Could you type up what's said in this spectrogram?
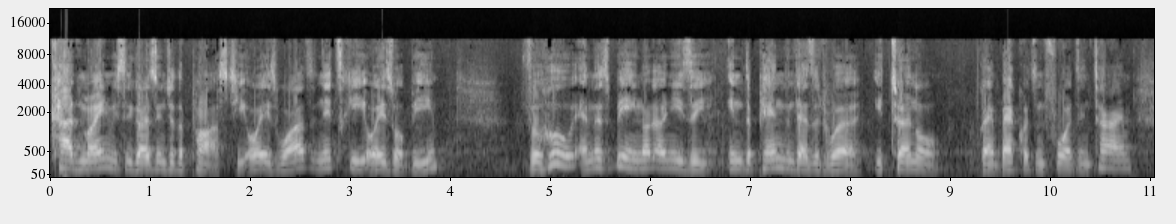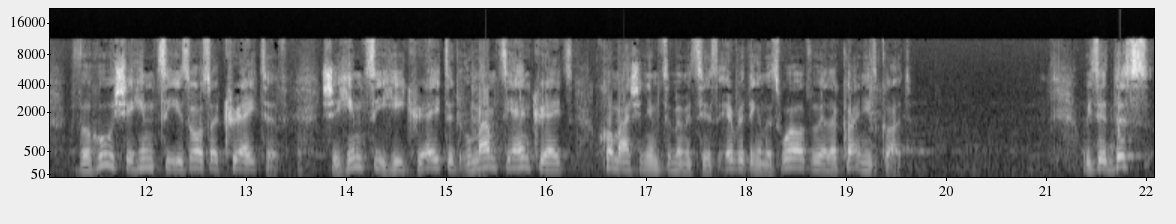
Kadmoin, which goes into the past. He always was. Nitzchi, he always will be. Vahu, and this being not only is he independent, as it were, eternal, going backwards and forwards in time, Vahu Shehimtzi is also creative. Shehimtzi, he created, Umamtzi, and creates, everything in this world, and he's God. We said this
